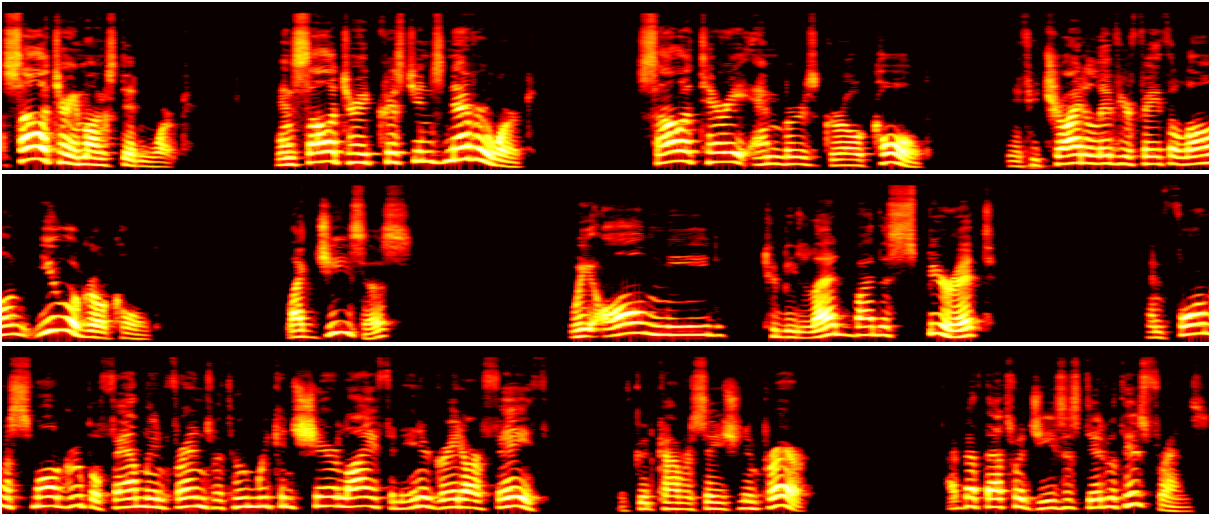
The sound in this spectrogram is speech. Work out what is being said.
solitary monks didn't work, and solitary Christians never work. Solitary embers grow cold. If you try to live your faith alone, you will grow cold. Like Jesus, we all need to be led by the Spirit and form a small group of family and friends with whom we can share life and integrate our faith with good conversation and prayer. I bet that's what Jesus did with his friends.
